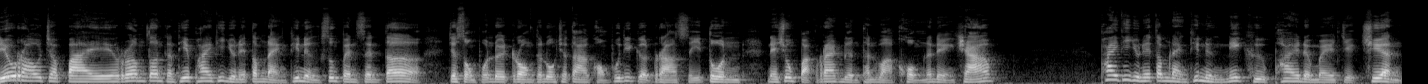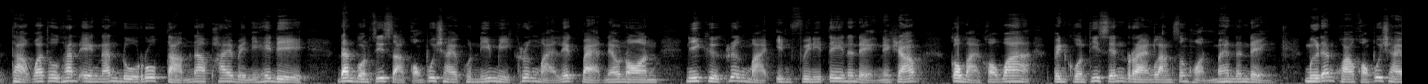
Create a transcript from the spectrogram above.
ดี๋ยวเราจะไปเริ่มต้นกันที่ไพ่ที่อยู่ในตำแหน่งที่ 1 ซึ่งเป็นเซนเตอร์ จะส่งผลโดยตรงต่อดวงชะตาของผู้ที่เกิดราศีตุลในช่วงปักแรกเดือนธันวาคมนั่นเองครับไพ่ที่อยู่ในตำแหน่งที่หนึ่งนี่คือไพ่ The Magician ถ้าหากว่าทุกท่านเองนั้นดูรูปตามหน้าไพ่ใบนี้ให้ดี ด้านบนศีรษะของผู้ชายคนนี้มีเครื่องหมายเลข 8 แนวนอน นี่คือเครื่องหมาย Infinity นั่นเองนะครับ ก็หมายความว่าเป็นคนที่เซนแรงลางสังหรณ์แม่นนั่นเอง มือด้านขวาของผู้ชาย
